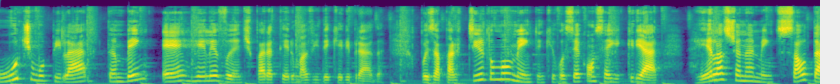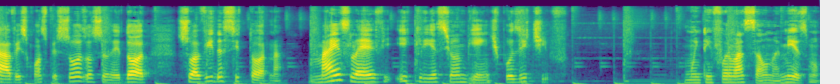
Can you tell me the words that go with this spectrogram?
último pilar também é relevante para ter uma vida equilibrada, pois a partir do momento em que você consegue criar relacionamentos saudáveis com as pessoas ao seu redor, sua vida se torna mais leve e cria-se um ambiente positivo muita informação, não é mesmo?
